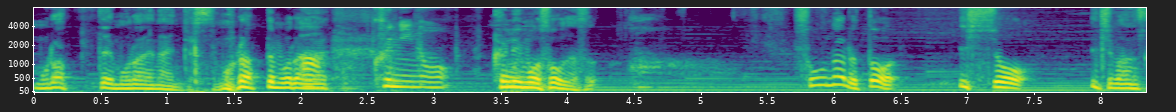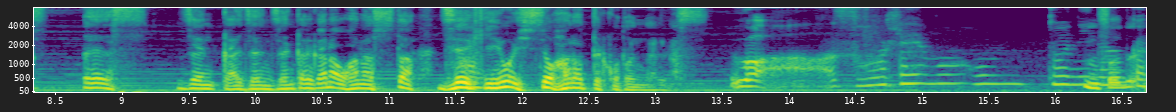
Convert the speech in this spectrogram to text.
もらってもらえないんです。もらってもらえなあい国の。国もそうです。はそうなると一生一番、えー前回前々回かなお話しした税金を一生払っていくことになります。うわーそれも本当にうんなんか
